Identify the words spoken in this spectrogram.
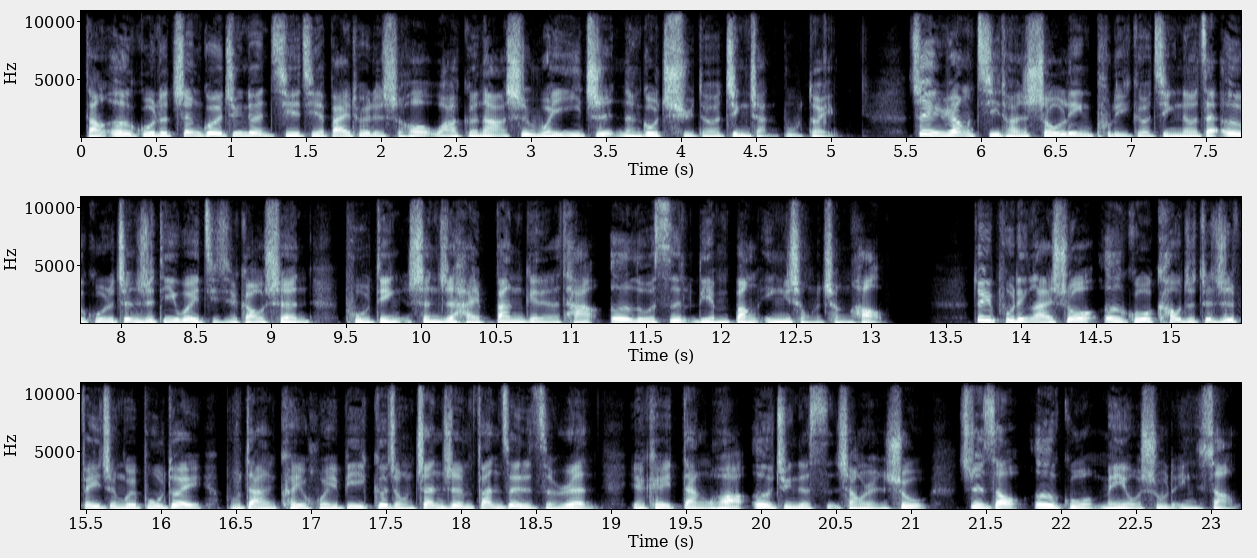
当俄国的正规军队节节败退的时候，瓦格纳是唯一一支能够取得进展部队。这也让集团首领普里格金呢，在俄国的政治地位节节高升。普丁甚至还颁给了他“俄罗斯联邦英雄”的称号。对于普丁来说，俄国靠着这支非正规部队，不但可以回避各种战争犯罪的责任，也可以淡化俄军的死伤人数，制造俄国没有输的印象。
